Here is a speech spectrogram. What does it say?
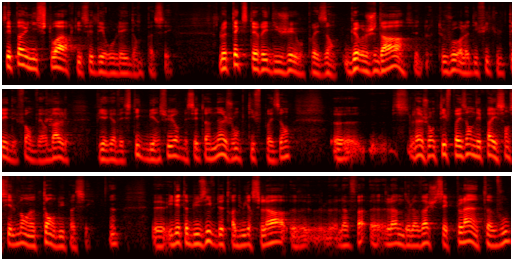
Ce n'est pas une histoire qui s'est déroulée dans le passé. Le texte est rédigé au présent. Gurjda, c'est toujours la difficulté des formes verbales vieillavestiques, bien sûr, mais c'est un injonctif présent euh, l'injonctif présent n'est pas essentiellement un temps du passé. Hein. Euh, il est abusif de traduire cela, euh, l'âme de la vache s'est plainte à vous,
